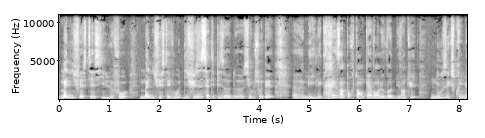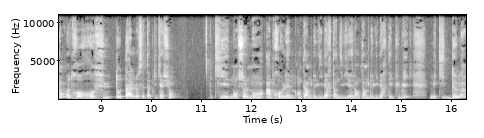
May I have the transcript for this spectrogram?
manifestez s'il le faut, manifestez-vous, diffusez cet épisode si vous le souhaitez, mais il est très important qu'avant le vote du 28, nous exprimions notre refus total de cette application qui est non seulement un problème en termes de liberté individuelle, en termes de liberté publique, mais qui demain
